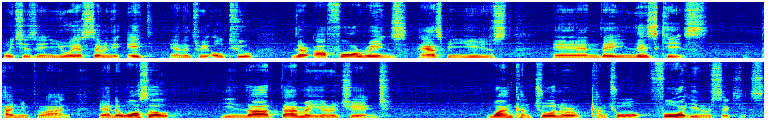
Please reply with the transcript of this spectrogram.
which is in US 78 and 302, there are four rings has been used and in this case timing plan and also in that diamond interchange one controller control four intersections.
